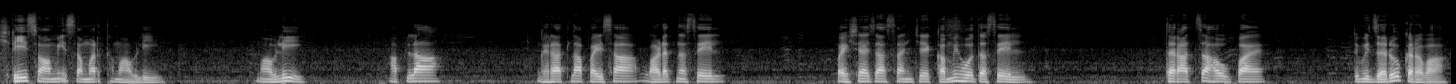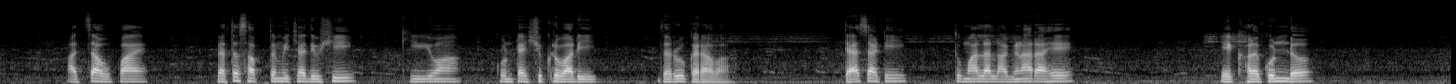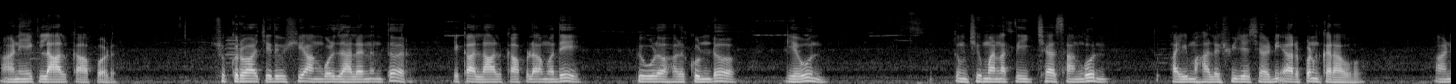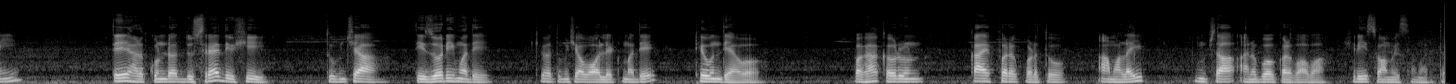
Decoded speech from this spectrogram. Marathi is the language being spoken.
श्री स्वामी समर्थ माऊली. माऊली आपला घरातला पैसा वाढत नसेल पैशाचा संचय कमी होत असेल तर आजचा हा उपाय तुम्ही जरूर करावा. आजचा उपाय रथसप्तमीच्या दिवशी किंवा कोणत्या शुक्रवारी जरूर करावा. त्यासाठी तुम्हाला लागणार आहे एक हळकुंड आणि एक लाल कापड. शुक्रवारच्या दिवशी आंघोळ झाल्यानंतर एका लाल कापडामध्ये पिवळं हळकुंड घेऊन तुमची मनातली इच्छा सांगून आई महालक्ष्मीच्या चरणी अर्पण करावं आणि ते हळकुंड दुसऱ्या दिवशी तुमच्या तिजोरीमध्ये किंवा तुमच्या वॉलेटमध्ये ठेवून द्यावं. बघा करून काय फरक पडतो आम्हालाही तुमचा अनुभव कळवावा. श्री स्वामी समर्थ.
